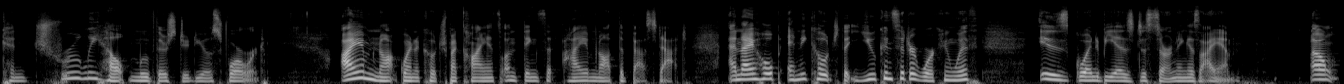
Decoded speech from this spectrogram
can truly help move their studios forward. I am not going to coach my clients on things that I am not the best at. And I hope any coach that you consider working with is going to be as discerning as I am. Oh,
